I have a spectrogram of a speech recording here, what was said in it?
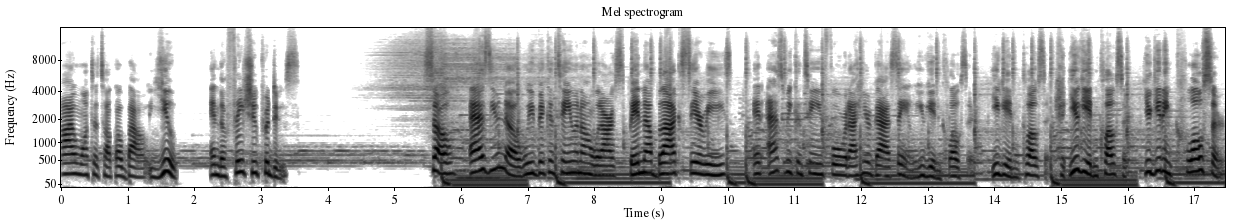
I want to talk about you and the fruits you produce. So, as you know, we've been continuing on with our Spin the Block series. And as we continue forward, I hear God saying, "You're getting closer. You're getting closer. You're getting closer. You're getting closer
